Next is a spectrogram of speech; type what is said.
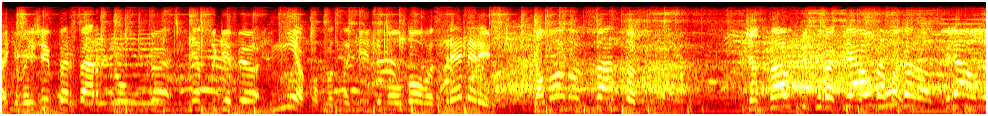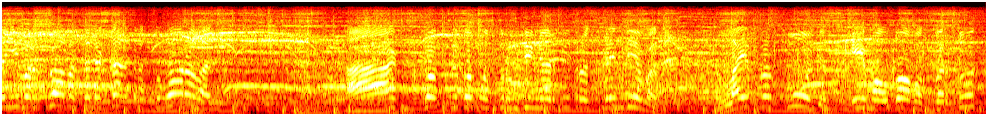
Akivaizdžiai per pertrauką nesugebėjo nieko pasakyti Moldovos treneriai. Kalonos šansas. Česnauskis yra greunamas. Nugaros greuna jį varžovas Aleksandras Suvorovas. Ak, koks įdomus rungtynių arbitro sprendimas. Laisvas smūgis į Moldovos vartus.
